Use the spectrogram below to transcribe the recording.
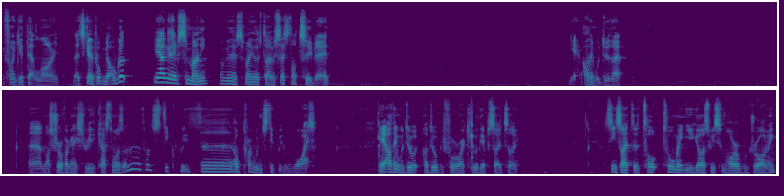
If I get that loan, that's going to put me... I've got... Yeah, I'm going to have some money. I'm going to have some money left over, so that's not too bad. Yeah, I think we'll do that. Uh, I'm not sure if I can actually really customize. I don't know if I'll stick with... Uh, I'll probably wouldn't stick with white. Yeah, I think we'll do it. I'll do it before I kill the episode too. Seems like to tor torment you guys with some horrible driving.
